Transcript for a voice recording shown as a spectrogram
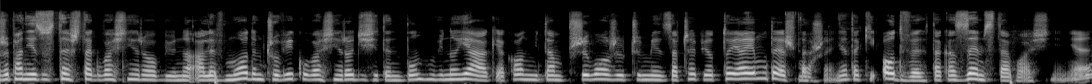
że Pan Jezus też tak właśnie robił, no ale w młodym człowieku właśnie rodzi się ten bunt, mówi, no jak, jak On mi tam przyłożył, czy mnie zaczepiał, to ja jemu też Tak. muszę, nie? Taki odwet, taka zemsta właśnie, nie? No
